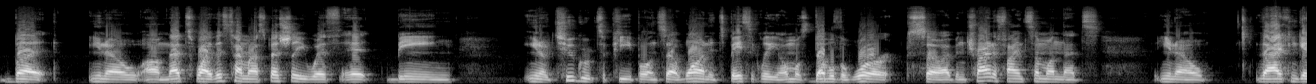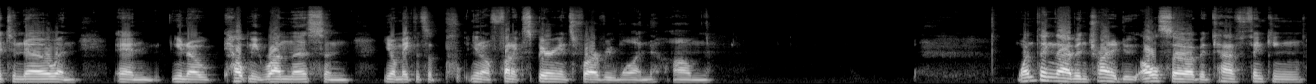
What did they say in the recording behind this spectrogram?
but you know, um, that's why this time around, especially with it being, you know, two groups of people instead of one, it's basically almost double the work. So I've been trying to find someone that's, you know, that I can get to know and and you know help me run this and you know make this a you know fun experience for everyone. Um, one thing that I've been trying to do also, I've been kind of thinking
